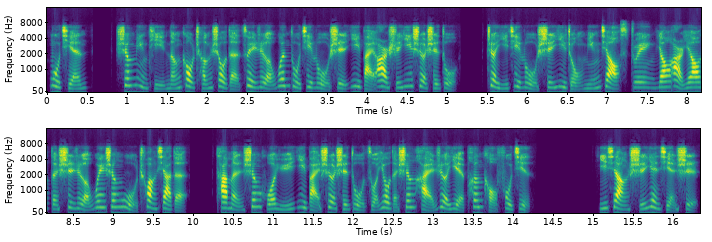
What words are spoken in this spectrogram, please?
目前，生命体能够承受的最热温度记录是一百二十一摄氏度。这一记录是一种名叫 String 幺二幺的嗜热微生物创下的。它们生活于一百摄氏度左右的深海热液喷口附近。一项实验显示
